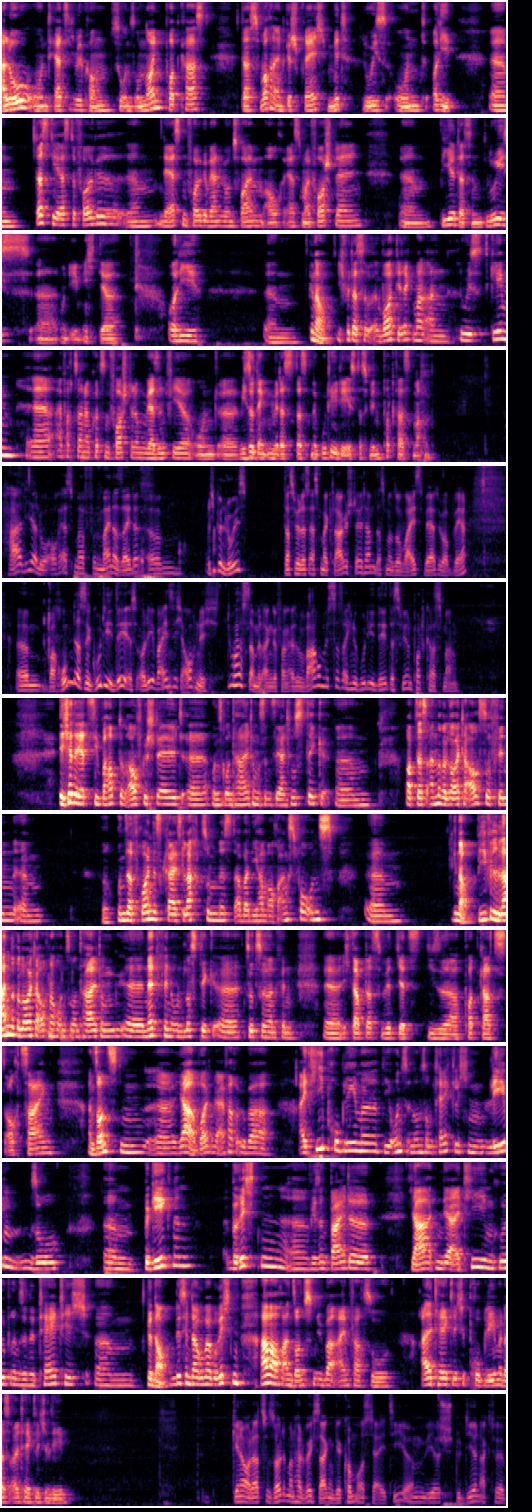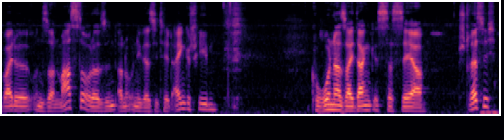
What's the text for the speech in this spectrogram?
Hallo und herzlich willkommen zu unserem neuen Podcast, das Wochenendgespräch mit Luis und Olli. Ähm, das ist die erste Folge. Ähm, in der ersten Folge werden wir uns vor allem auch erstmal vorstellen. Ähm, wir, das sind Luis äh, und eben ich, der Olli. Ähm, genau, ich würde das Wort direkt mal an Luis geben, äh, einfach zu einer kurzen Vorstellung, wer sind wir und äh, wieso denken wir, dass das eine gute Idee ist, dass wir einen Podcast machen. Hallihallo, auch erstmal von meiner Seite. Ähm, ich bin Luis, dass wir das erstmal klargestellt haben, dass man so weiß, wer ist überhaupt wer. Ähm, warum das eine gute Idee ist, Olli, weiß ich auch nicht. Du hast damit angefangen. Also warum ist das eigentlich eine gute Idee, dass wir einen Podcast machen? Ich hätte jetzt die Behauptung aufgestellt, äh, unsere Unterhaltungen sind sehr lustig. Ähm, ob das andere Leute auch so finden, ähm, unser Freundeskreis lacht zumindest, aber die haben auch Angst vor uns. Ähm, Genau, wie viele andere Leute auch noch unsere Unterhaltung äh, nett finden und lustig äh, zuzuhören finden. Äh, ich glaube, das wird jetzt dieser Podcast auch zeigen. Ansonsten, äh, ja, wollten wir einfach über IT-Probleme, die uns in unserem täglichen Leben so ähm, begegnen, berichten. Äh, wir sind beide ja in der IT im gröberen Sinne tätig. Ähm, genau, ein bisschen darüber berichten, aber auch ansonsten über einfach so alltägliche Probleme, das alltägliche Leben. Genau, dazu sollte man halt wirklich sagen, wir kommen aus der IT. Ähm, wir studieren aktuell beide unseren Master oder sind an der Universität eingeschrieben. Corona sei Dank ist das sehr stressig.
